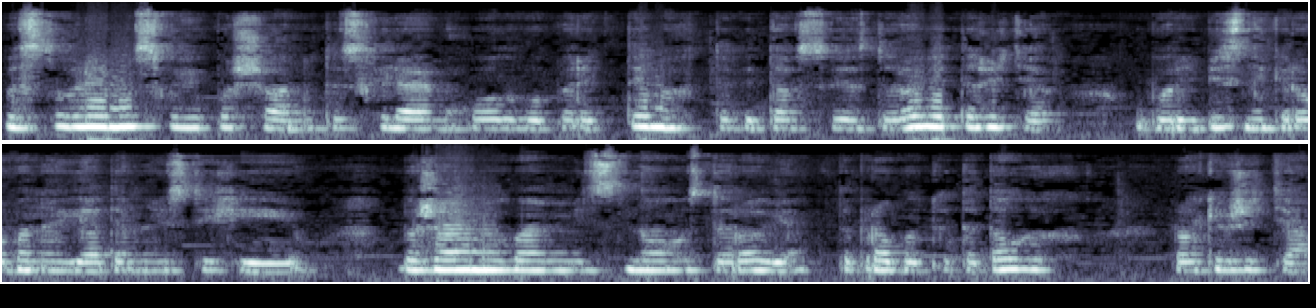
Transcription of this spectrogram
Висловлюємо свою пошану та схиляємо голову перед тими, хто віддав своє здоров'я та життя у боротьбі з некерованою ядерною стихією. Бажаємо вам міцного здоров'я, добробуту та довгих років життя.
